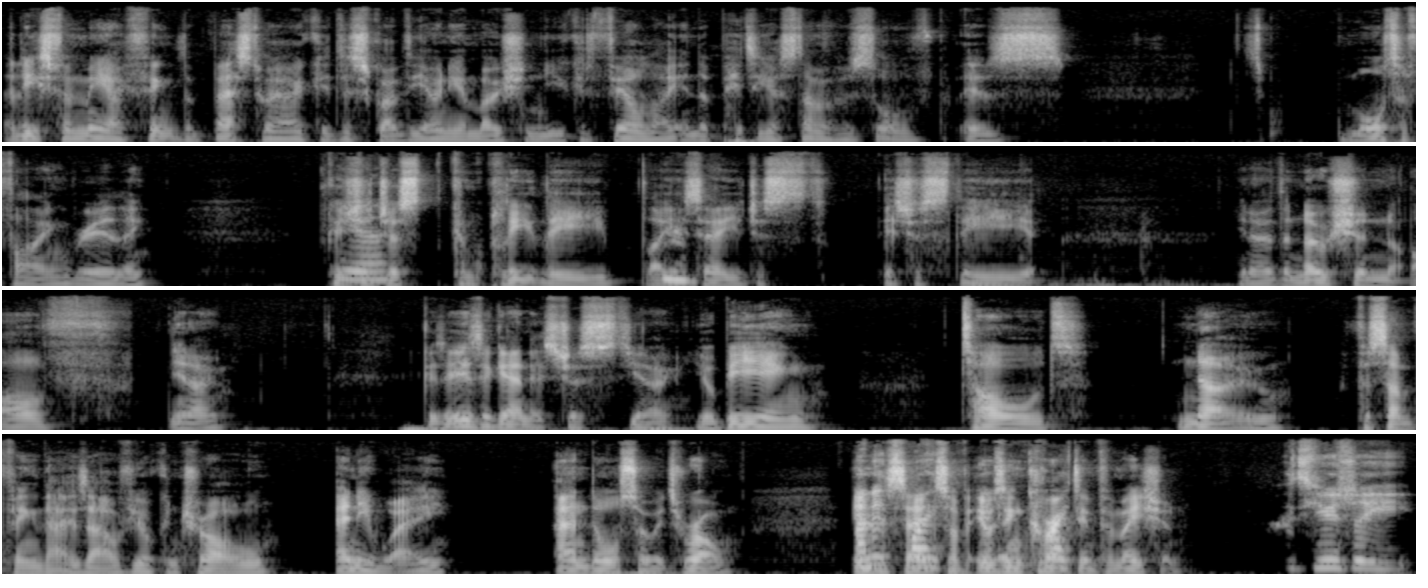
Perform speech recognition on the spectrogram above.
at least for me, I think the best way I could describe the only emotion you could feel like in the pit of your stomach was sort of it was it's mortifying, really, because Yeah. you're just completely, like you Mm. say, you just it's just the, you know, the notion of you know, because it is again, it's just you know you're being told no for something that is out of your control anyway, and also it's wrong in And the sense like- of it was incorrect like- information. It's usually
